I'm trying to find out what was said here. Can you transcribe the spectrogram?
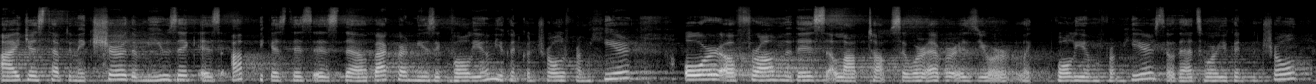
I just have to make sure the music is up because this is the background music volume. You can control from here or uh, from this laptop. So wherever is your like volume from here, so that's where you can control.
